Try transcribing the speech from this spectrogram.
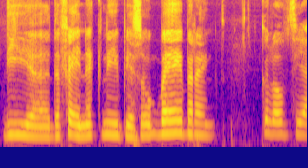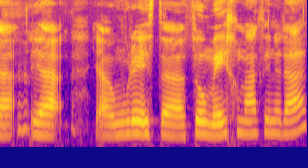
die uh, de fijne kneepjes ook bijbrengt. Klopt, ja. ja. ja mijn moeder heeft uh, veel meegemaakt inderdaad.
